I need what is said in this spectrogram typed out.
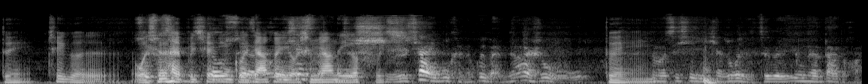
对这个，我现在不确定国家会有什么样的一个扶持。下一步可能会百分之二十五。对。那么这些影响，如果你这个用量大的话，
